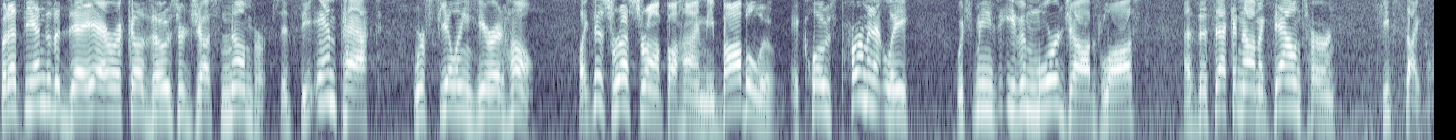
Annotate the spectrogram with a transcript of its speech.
But at the end of the day, Erica, those are just numbers. It's the impact we're feeling here at home. Like this restaurant behind me, Babalu, it closed permanently, which means even more jobs lost as this economic downturn keeps cycling.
